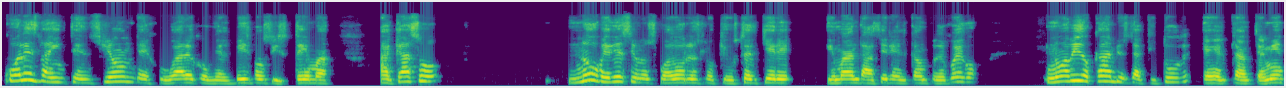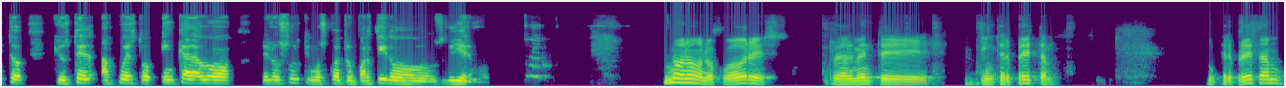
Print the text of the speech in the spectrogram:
¿Cuál es la intención de jugar con el mismo sistema? ¿Acaso no obedecen los jugadores lo que usted quiere y manda a hacer en el campo de juego? No ha habido cambios de actitud en el planteamiento que usted ha puesto en cada uno de los últimos cuatro partidos, Guillermo. No, no, los jugadores realmente interpretan, interpretan,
